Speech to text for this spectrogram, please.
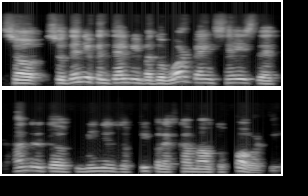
so so then you can tell me, but the World Bank says that hundreds of millions of people have come out of poverty.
